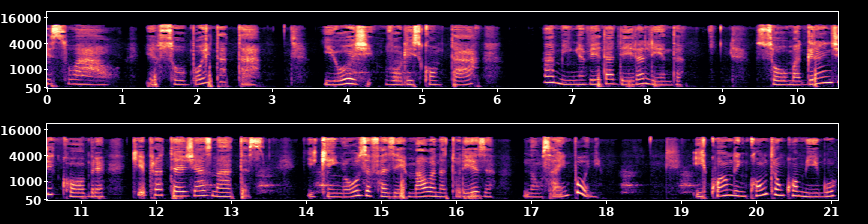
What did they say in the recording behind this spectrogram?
pessoal, eu sou o Boitatá e hoje vou lhes contar a minha verdadeira lenda. Sou uma grande cobra que protege as matas e quem ousa fazer mal à natureza não sai impune. E quando encontram comigo,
